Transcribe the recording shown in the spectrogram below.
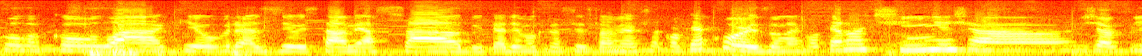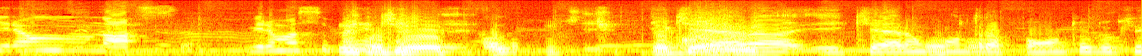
colocou lá que o Brasil está ameaçado, que a democracia está ameaçada, qualquer coisa, né? Qualquer notinha já, já vira um. Nossa, vira uma super e que era E que era um contraponto do que,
